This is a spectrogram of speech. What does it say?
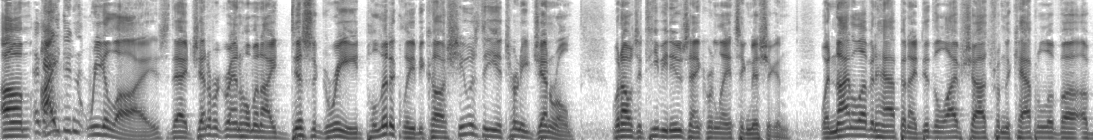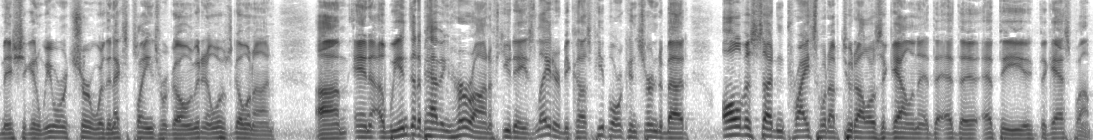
Um, I didn't realize that Jennifer Granholm and I disagreed politically because she was the attorney general when I was a TV news anchor in Lansing, Michigan. When 9 11 happened, I did the live shots from the capital of, uh, of Michigan. We weren't sure where the next planes were going, we didn't know what was going on. Um, and uh, we ended up having her on a few days later because people were concerned about all of a sudden price went up two dollars a gallon at the at the at the the gas pump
